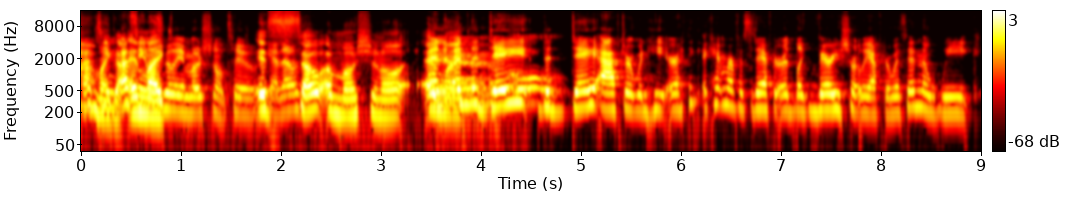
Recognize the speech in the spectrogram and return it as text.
that oh my scene, god! that And scene like was really emotional too. it's yeah, that was, so emotional. and And, like, and the day the oh. day after when he or I think I can't remember if it's the day after or like very shortly after within the week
